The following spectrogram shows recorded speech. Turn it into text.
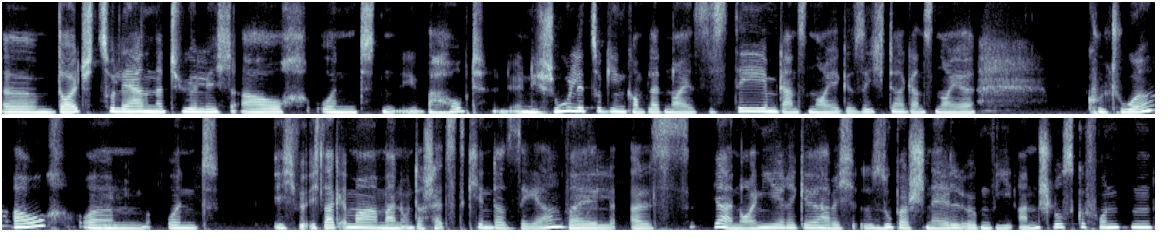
ähm, Deutsch zu lernen natürlich auch und überhaupt in die Schule zu gehen, komplett neues System, ganz neue Gesichter, ganz neue Kultur auch. Mhm. Ähm, und ich, ich sage immer, man unterschätzt Kinder sehr, weil als ja, Neunjährige habe ich super schnell irgendwie Anschluss gefunden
